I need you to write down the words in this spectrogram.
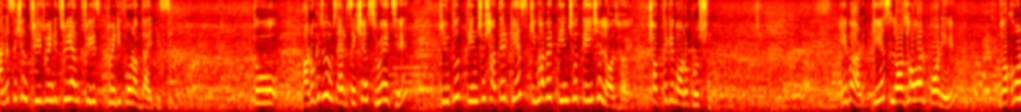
under section three twenty three and three twenty four of the IPC তো আরও কিছু সেকশনস রয়েছে, কিন্তু তিনশো সাতের কেস কীভাবে তিনশো তেইশে লজ হয়? সব থেকে বড় প্রশ্ন। এবার কেস লজ হওয়ার পরে যখন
